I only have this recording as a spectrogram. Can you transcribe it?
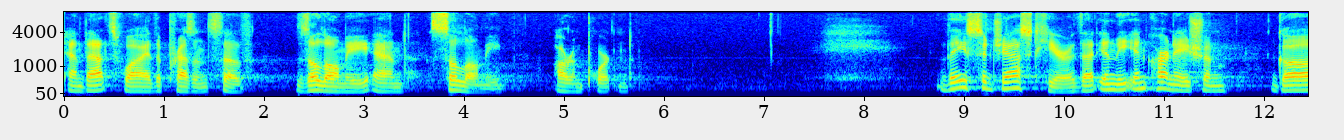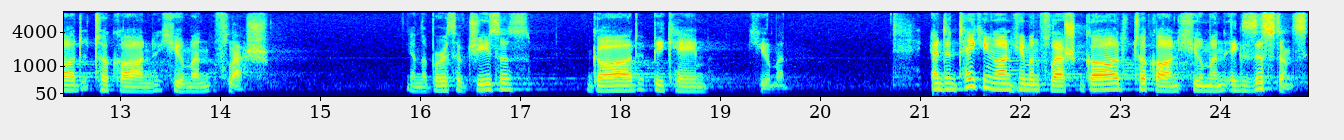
And that's why the presence of Zelomi and Salome are important. They suggest here that in the incarnation, God took on human flesh. In the birth of Jesus, God became human. And in taking on human flesh, God took on human existence,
